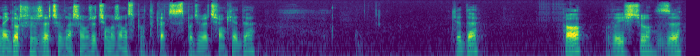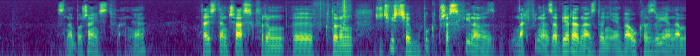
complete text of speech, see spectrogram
najgorszych rzeczy w naszym życiu możemy spotykać, spodziewać się kiedy? Kiedy? Po wyjściu z, z nabożeństwa, nie? To jest ten czas, w którym, y, w którym rzeczywiście Bóg przez chwilę, na chwilę zabiera nas do nieba, ukazuje nam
